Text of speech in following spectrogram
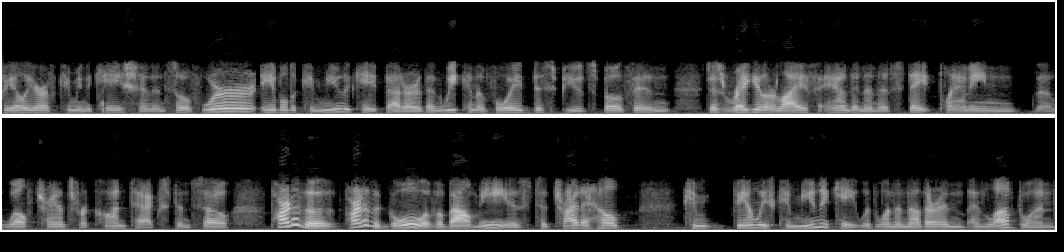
failure of communication. And so if we're able to communicate better, then we can avoid disputes both in just regular life and in an estate planning uh, wealth transfer context. And so part of the part of the goal of about me is to try to help com- families communicate with one another and, and loved ones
